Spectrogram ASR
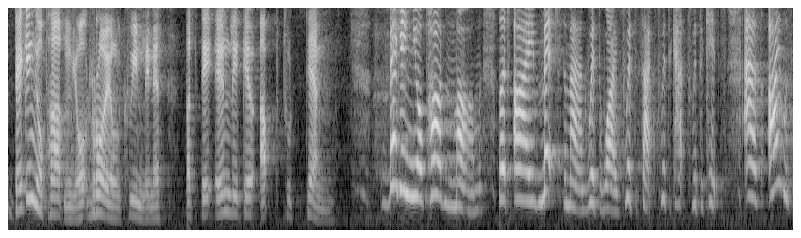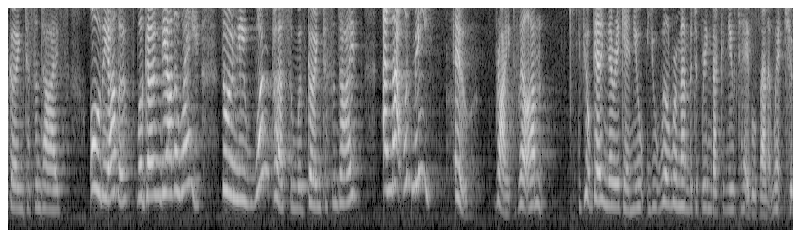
begging your pardon, your royal queenliness, but they only go up to ten. Begging your pardon, ma'am, but I met the man with the wives, with the sacks, with the cats, with the kits, as I was going to St. Ives. All the others were going the other way, so only one person was going to St. Ives, and that was me. Oh, right. Well, um, if you're going there again, you, you will remember to bring back a new table banner, won't you?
